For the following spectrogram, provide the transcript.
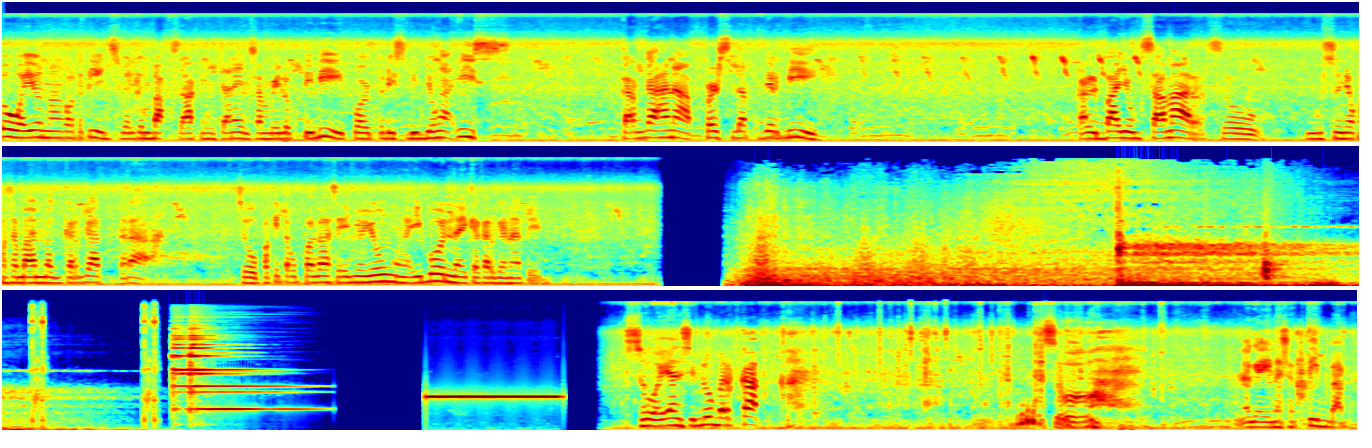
So ayun mga kapatids, welcome back sa aking channel Samuel TV. For today's video nga is kargahan na first lap derby. Kalbayog Samar. So kung gusto nyo kasamahan magkarga, tara. So pakita ko pala sa inyo yung mga ibon na ikakarga natin. So ayan si Blue Barkak. So lagay na sa tea box.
